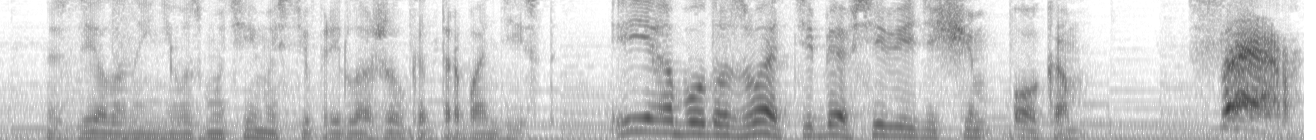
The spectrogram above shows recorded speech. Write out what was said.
— сделанный невозмутимостью предложил контрабандист. «И я буду звать тебя всевидящим оком». «Сэр!»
